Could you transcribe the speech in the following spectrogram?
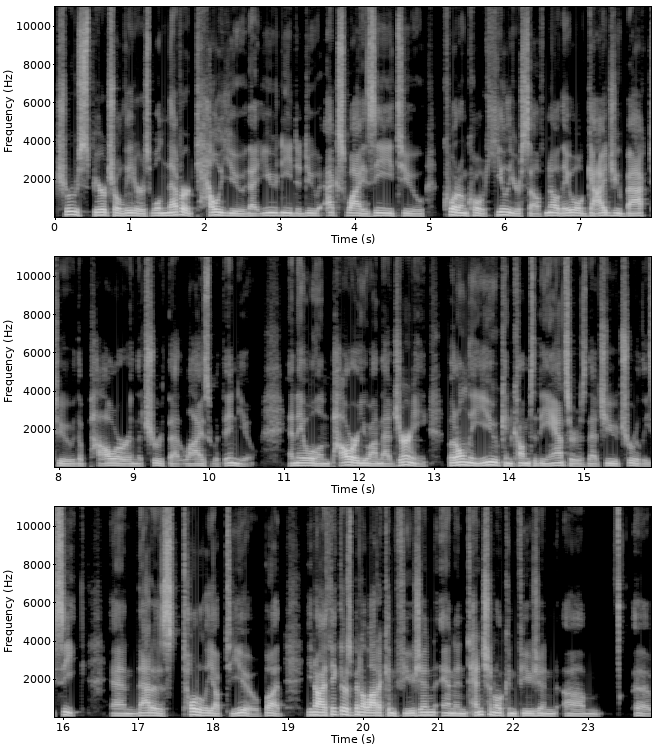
true spiritual leaders will never tell you that you need to do XYZ to quote unquote heal yourself. No, they will guide you back to the power and the truth that lies within you. And they will empower you on that journey, but only you can come to the answers that you truly seek. And that is totally up to you. But, you know, I think there's been a lot of confusion and intentional confusion um, uh,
